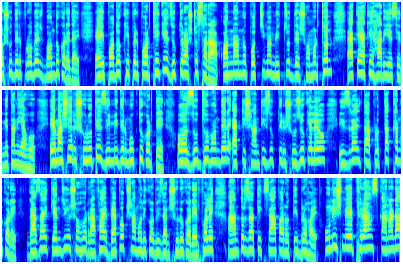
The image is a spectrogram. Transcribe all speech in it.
ওষুধের প্রবেশ বন্ধ করে দেয়। এই পদক্ষেপের পর থেকে যুক্তরাষ্ট্র ছাড়া অন্যান্য পশ্চিমা মিত্রদের সমর্থন একে একে হারিয়েছে নেতানিয়াহু। এ মাসের শুরুতে জিম্মিদের মুক্ত করতে ও যুদ্ধবন্ধের একটি শান্তি চুক্তির সুযোগ এলেও ইসরায়েল তা প্রত্যাখ্যান করে। গাজায় কেন্দ্রীয় শহর রাফায় ব্যাপক সামরিক অভিযান শুরু করে। এর ফলে আন্তর্জাতিক চাপ আরও তীব্র হয়। উনিশ মে ফ্রান্স, কানাডা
